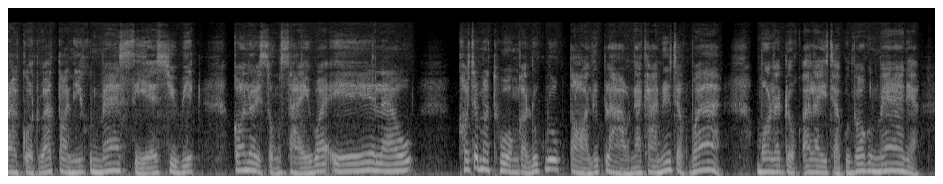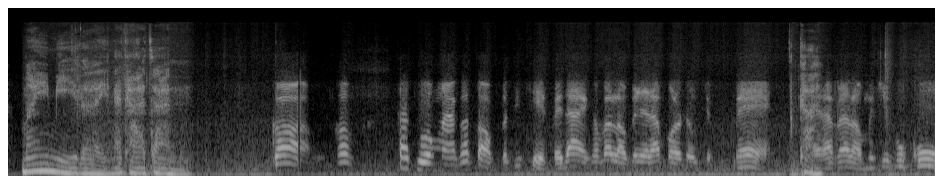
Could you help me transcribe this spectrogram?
ปรากฏว่าตอนนี้คุณแม่เสียชีวิต ก็เลยสงสัยว่าเอ๊ะแล้วเขาจะมาทวงกับลูกๆต่อหรือเปล่านะคะ เนื่องจากว่ามรดกอะไรจากคุณพ่อคุณแม่เนี่ยไม่มีเลยนะคะอาจารย์ ก็ก็ถ้าทวงมาก็ตอบปฏิเสธไปได้ครับว่าเราไม่ได้รับมรดกจากคุณแม่ค่ะนะครับแล้วเราไม่ใช่ผู้กู้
